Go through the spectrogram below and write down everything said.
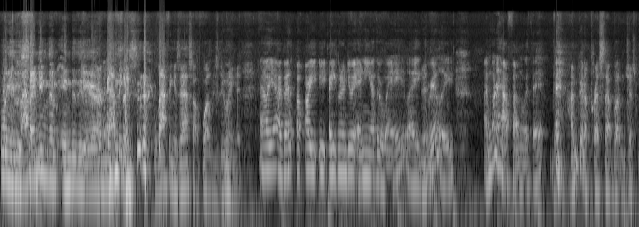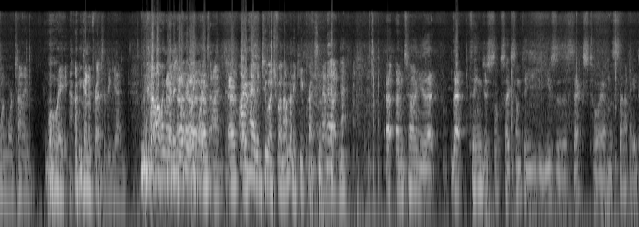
when he was laughing. sending them into the air laughing his laughing his ass off while he's doing it. Hell yeah! I bet. oh, Are you are you gonna do it any other way? Like Yeah. really? I'm gonna have fun with it. I'm gonna press that button just one more time. Well, wait, I'm gonna press it again. No, I'm gonna do it one more I'm- time. I'm- I'm having too much fun. I'm gonna keep pressing that button. I- I'm telling you that that thing just looks like something you could use as a sex toy on the side.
